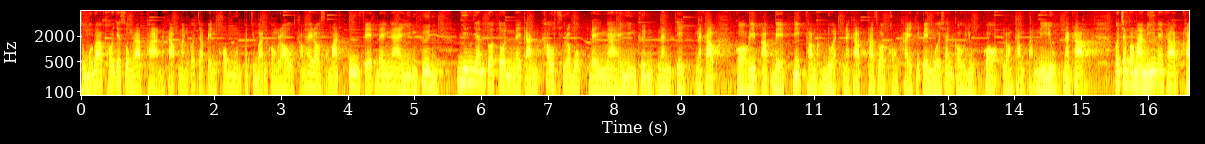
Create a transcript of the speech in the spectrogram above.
สมมุติว่าเขาจะส่งรหัสผ่านนะครับ มันก็จะเป็นข้อมูลปัจจุบันของเราทำให้เราสามารถกู้เฟซได้ง่ายยิ่งขึ้น ยืนยันตัวตนในการเข้าสู่ระบบได้ง่ายยิ่งขึ้นนั่นเองนะครับ ก็รีบอัปเดตรีบทำกันด่วนนะครับ ถ้าสมมติว่าของใครที่เป็นเวอร์ชันเก่าอยู่ก็ลองทำตามนี้ดูนะครับ ก็จะประมาณนี้นะครับ ใคร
